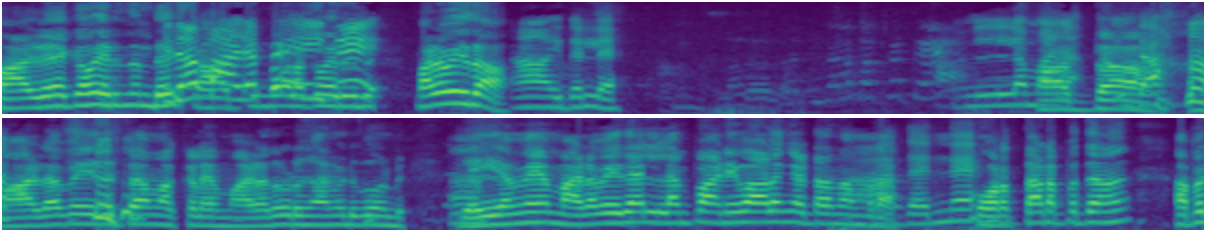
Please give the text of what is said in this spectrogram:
മഴയൊക്കെ വരുന്നുണ്ട്. മഴ പെയ്ത്. ഇതല്ലേ. നല്ല മഴ. അതാ മഴ പെയ്തിട്ടാ മക്കളെ മഴ തുടങ്ങാൻ വേണ്ടി പോകുന്നുണ്ട് ദൈവമേ മഴ പെയ്താൽ എല്ലാം പണിവാളും കേട്ടോ നമ്മുടെ. പുറത്തടപ്പത്താണ്. അപ്പൊ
